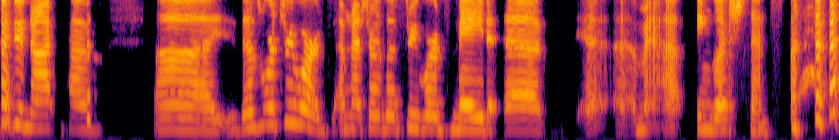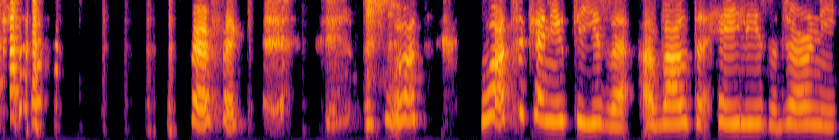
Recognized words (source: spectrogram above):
I did not have uh those were three words. I'm not sure those three words made uh, uh, um, uh English sense. Perfect. What what can you tease about Haley's journey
